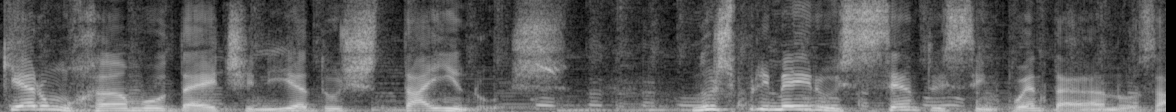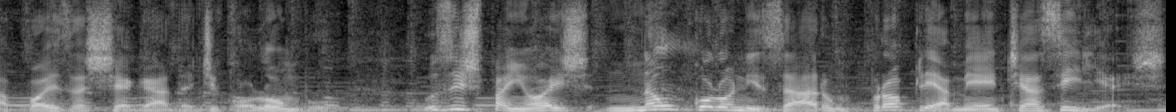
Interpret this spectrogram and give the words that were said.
que era um ramo da etnia dos taínos. Nos primeiros 150 anos após a chegada de Colombo, os espanhóis não colonizaram propriamente as ilhas,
